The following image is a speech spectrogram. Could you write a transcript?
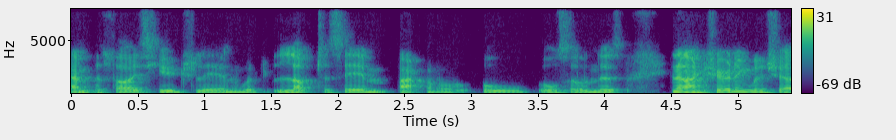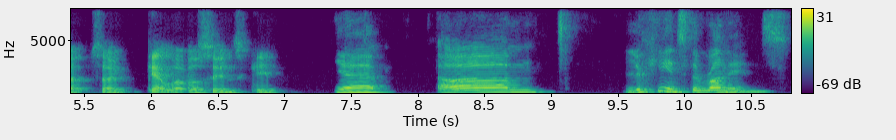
empathise hugely and would love to see him back on all, all, all cylinders in a Lancashire and England shirt. So get well soon, Saqib. Yeah. Um, looking into the run-ins,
